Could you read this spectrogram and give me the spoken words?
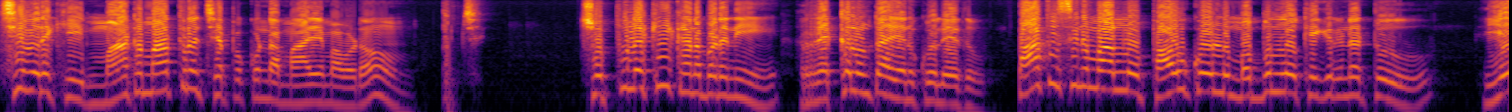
చివరికి మాట మాత్రం చెప్పకుండా మాయమవడం చెప్పులకి కనబడని రెక్కలుంటాయనుకోలేదు పాత సినిమాల్లో పావుకోళ్ళు మబ్బుల్లోకి ఎగిరినట్టు ఏ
